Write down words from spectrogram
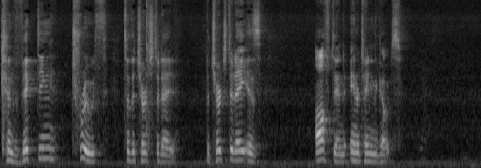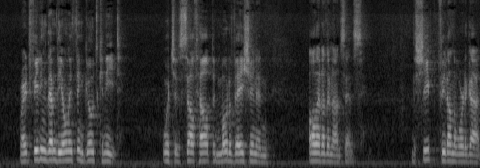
convicting truth to the church today. The church today is often entertaining the goats right? Feeding them the only thing goats can eat, which is self help and motivation and all that other nonsense. The sheep feed on the Word of God.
